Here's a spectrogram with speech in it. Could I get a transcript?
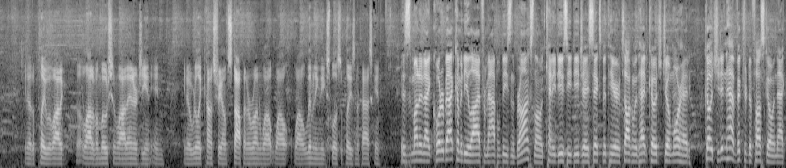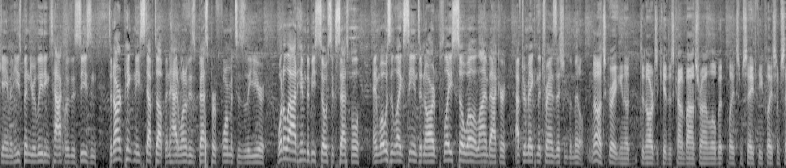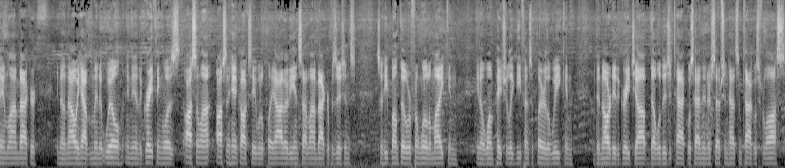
you know, to play with a lot of a lot of emotion, a lot of energy, and, and you know, really concentrate on stopping a run while while while limiting the explosive plays in the pass game. This is Monday Night Quarterback coming to you live from Applebee's in the Bronx, along with Kenny Ducey, DJ Sixsmith here, talking with head coach Joe Moorhead. Coach, you didn't have Victor DeFusco in that game, and he's been your leading tackler this season. Denard Pinkney stepped up and had one of his best performances of the year. What allowed him to be so successful, and what was it like seeing Denard play so well at linebacker after making the transition to the middle? No, it's great. You know, Denard's a kid that's kind of bounced around a little bit, played some safety, played some Sam linebacker you know, now we have him in at will. And you know, the great thing was Austin Austin Hancock's able to play either the inside linebacker positions, so he bumped over from Will to Mike, and you know, won Patriot League Defensive Player of the Week. And Denard did a great job, double-digit tackles, had an interception, had some tackles for loss.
